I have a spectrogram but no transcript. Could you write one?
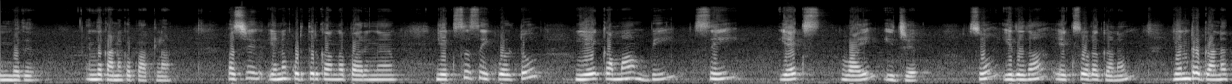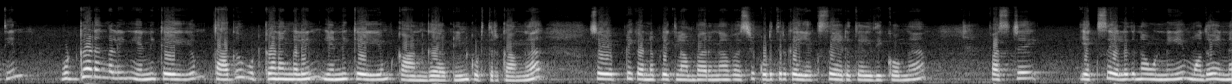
ஒன்பது. இந்த கணக்கை பார்க்கலாம். ஃபஸ்ட்டு என்ன கொடுத்துருக்காங்க பாருங்கள் X is equal to A comma B C X Y Z so இதுதான் எக்ஸோட கணம். என்ற கணத்தின் உட்கணங்களின் எண்ணிக்கையையும் தகு உட்கணங்களின் எண்ணிக்கையையும் காண்க அப்படின்னு கொடுத்துருக்காங்க. ஸோ எப்படி கண்டுபிடிக்கலாம் பாருங்கள் ஃபஸ்ட்டு கொடுத்துருக்க எக்ஸை எடுத்து எழுதிக்கோங்க. ஃபஸ்ட்டு எக்ஸ் எழுதின உடனேயே மொதல் என்ன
